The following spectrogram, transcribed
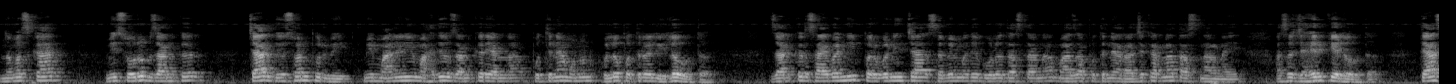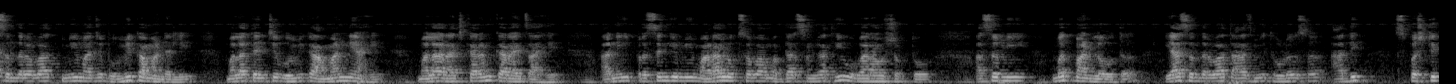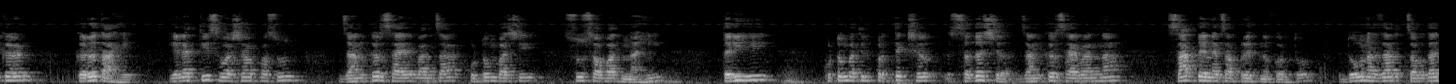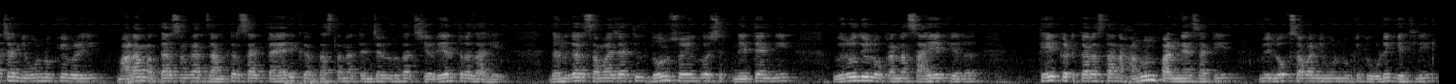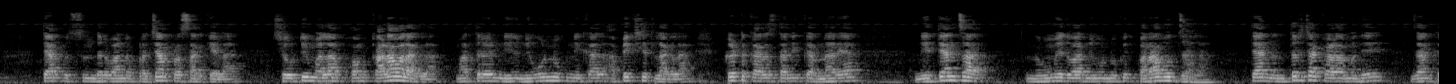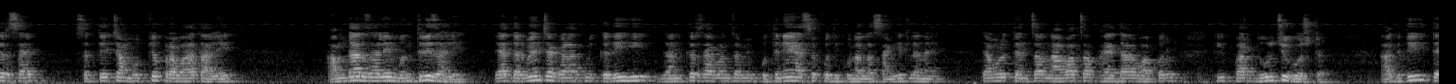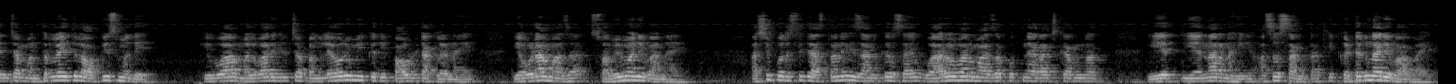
नमस्कार मी स्वरूप जानकर. चार दिवसांपूर्वी मी माननीय महादेव जानकर यांना पुतण्या म्हणून खुलं पत्र लिहिलं होतं. जानकर साहेबांनी परभणीच्या सभेमध्ये बोलत असताना माझा पुतण्या राजकारणात असणार नाही असं जाहीर केलं होतं. त्या संदर्भात मी माझी भूमिका मांडली. मला त्यांची भूमिका अमान्य आहे. मला राजकारण करायचं आहे. आणि प्रसंगी मी माडा लोकसभा मतदारसंघातही उभा राहू शकतो असं मी मत मांडलं होतं. या संदर्भात आज मी थोडंसं अधिक स्पष्टीकरण करत आहे. गेल्या तीस वर्षापासून जानकर साहेबांचा कुटुंबाशी सुसंवाद नाही. तरीही कुटुंबातील प्रत्येक सदस्य जानकर साहेबांना साथ देण्याचा प्रयत्न करतो. दोन हजार चौदाच्या निवडणुकीवेळी माडा मतदारसंघात जानकर साहेब तयारी करत असताना त्यांच्या विरोधात षडयंत्र झाले. धनगर समाजातील दोन स्वयंघोषित नेत्यांनी विरोधी लोकांना सहाय्य केलं. ते कटकारस्थान हाणून पाडण्यासाठी मी लोकसभा निवडणुकीत उडी घेतली. त्या संदर्भानं प्रचार प्रसार केला. शेवटी मला फॉर्म काढावा लागला. मात्र निवडणूक निकाल अपेक्षित लागला. कट कारस्थानी करणाऱ्या नेत्यांचा उमेदवार निवडणुकीत पराभूत झाला. त्यानंतरच्या काळामध्ये जानकर साहेब सत्तेच्या मुख्य प्रवाहात आले. आमदार झाले मंत्री झाले. या दरम्यानच्या काळात मी कधीही जानकर साहेबांचा मी पुतणे आहे असं कधी कुणाला सांगितलं नाही. त्यामुळे त्यांचा नावाचा फायदा वापर ही फार दूरची गोष्ट. अगदी त्यांच्या मंत्रालयातील ऑफिसमध्ये किंवा मलबार हिलच्या बंगल्यावरही मी कधी पाऊल टाकलं नाही. एवढा माझा स्वाभिमानी बाण आहे. अशी परिस्थिती असतानाही जानकर साहेब वारंवार माझा पुतण्या राजकारणात येत येणार नाही असं सांगतात. ही खटकणारी बाब आहे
